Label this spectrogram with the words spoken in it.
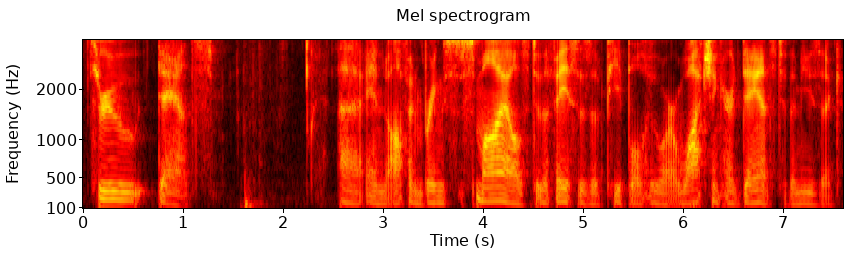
through dance. Uh, and often brings smiles to the faces of people who are watching her dance to the music.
